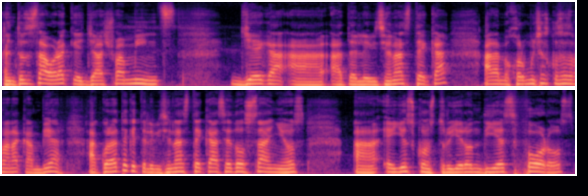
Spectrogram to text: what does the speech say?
Entonces ahora que Joshua Mintz llega a, a Televisión Azteca, a lo mejor muchas cosas van a cambiar. Acuérdate que Televisión Azteca hace dos años, ah, ellos construyeron 10 foros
